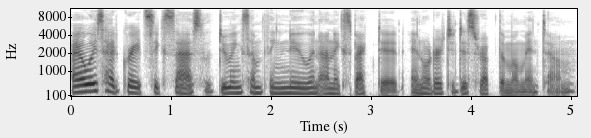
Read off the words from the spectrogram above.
I always had great success with doing something new and unexpected in order to disrupt the momentum.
